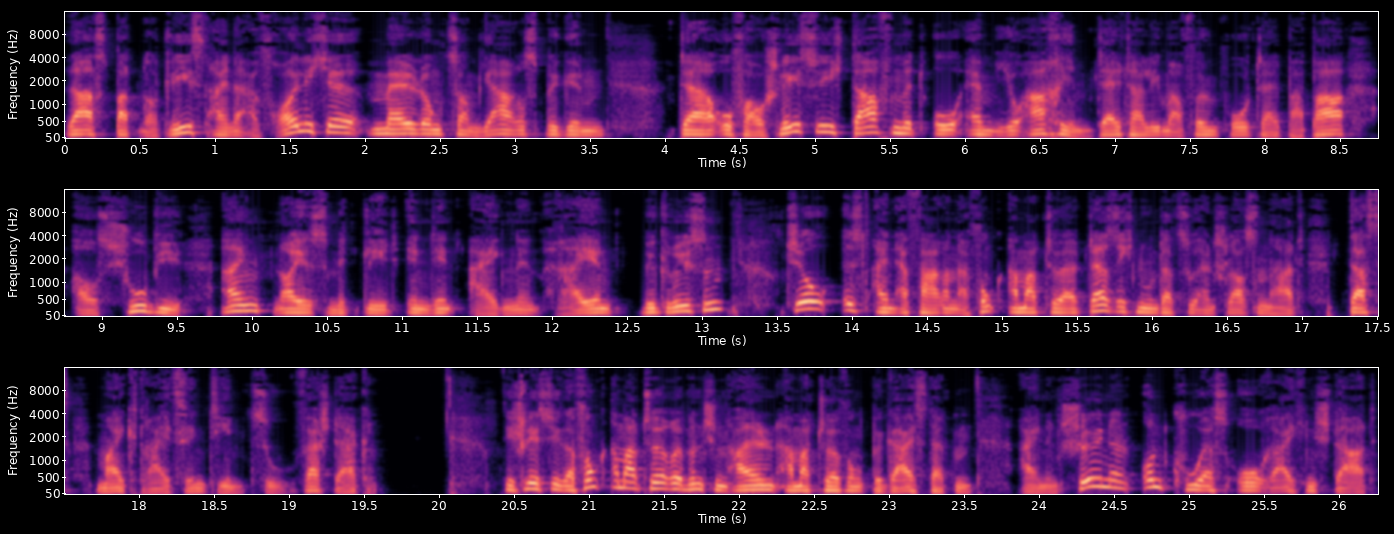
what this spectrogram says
Last but not least eine erfreuliche Meldung zum Jahresbeginn. Der OV Schleswig darf mit OM Joachim Delta Lima 5 Hotel Papa aus Schuby ein neues Mitglied in den eigenen Reihen begrüßen. Joe ist ein erfahrener Funkamateur, der sich nun dazu entschlossen hat, das Mike 13 Team zu verstärken. Die Schleswiger Funkamateure wünschen allen Amateurfunkbegeisterten einen schönen und QSO-reichen Start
